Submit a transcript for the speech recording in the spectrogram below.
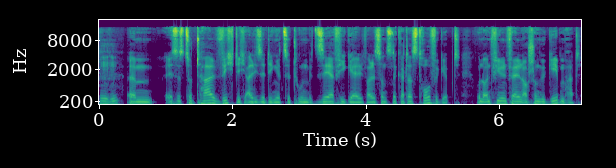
Mhm. Ähm, es ist total wichtig, all diese Dinge zu tun mit sehr viel Geld, weil es sonst eine Katastrophe gibt und in vielen Fällen auch schon gegeben hat.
